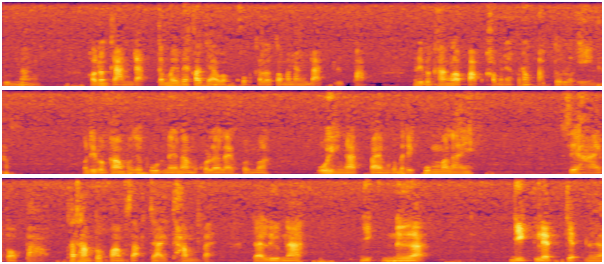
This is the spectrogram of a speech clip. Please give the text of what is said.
คุณมั่ง เขาต้องการดัด แต่ไม่ไม่เข้าใจว่าคบกันเราต้องมานั่งดัดหรือปรับบางทีบางครั้งเราปรับเขาไม่ได้ก็ต้องปรับตัวเราเองครับบางทีบางครั้งผมจะพูดแนะนำคนหลายๆคนว่า อุ้ยงัดไปมันก็ไม่ได้คุ้มอะไร เสียหายเปล่าๆ ถ้าทำเพื่อความสะใจทำไป แต่ลืมนะ หยิกเนื้อ หยิกเล็บเจ็บเนื้อ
